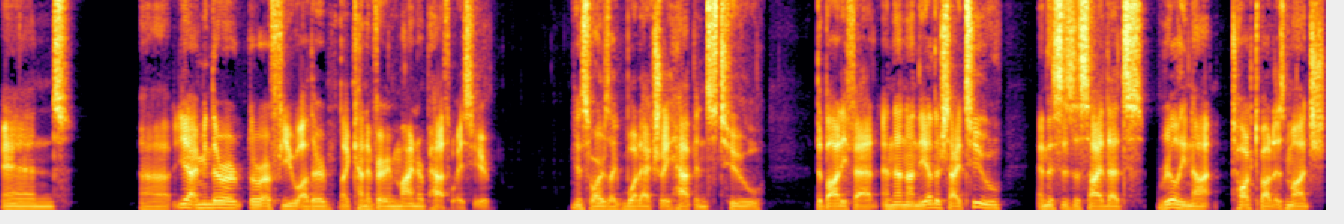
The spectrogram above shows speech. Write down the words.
and uh, yeah i mean there are there are a few other like kind of very minor pathways here as far as like what actually happens to the body fat and then on the other side too and this is a side that's really not talked about as much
